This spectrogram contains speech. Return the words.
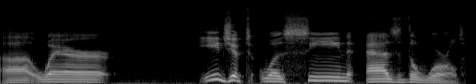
uh, where Egypt was seen as the world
